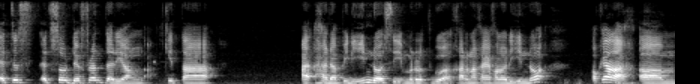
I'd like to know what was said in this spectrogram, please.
it just it's so different dari yang kita hadapi di Indo sih menurut gue karena kayak kalau di Indo oke lah um,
